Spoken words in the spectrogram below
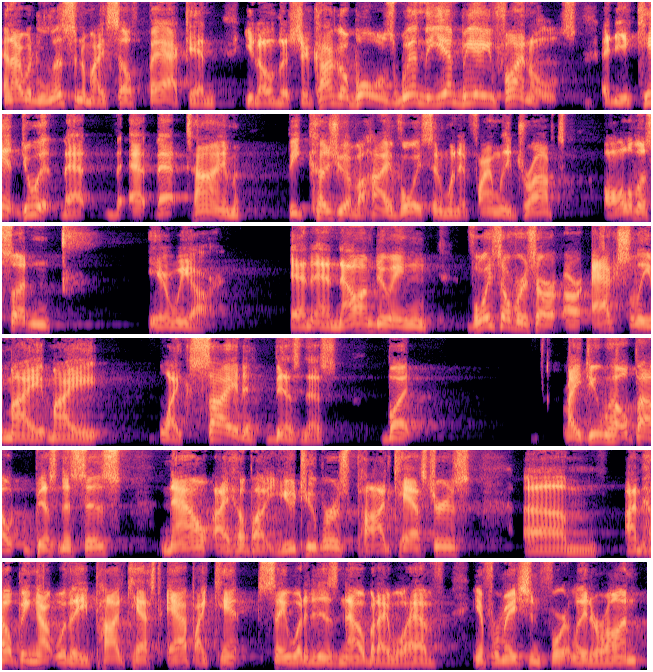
and I would listen to myself back. And you know, the Chicago Bulls win the NBA Finals, and you can't do it that at that time because you have a high voice. And when it finally dropped, all of a sudden, here we are. And and now I'm doing voiceovers are are actually my my like side business, but I do help out businesses now. I help out YouTubers, podcasters. Um, I'm helping out with a podcast app. I can't say what it is now, but I will have information for it later on.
